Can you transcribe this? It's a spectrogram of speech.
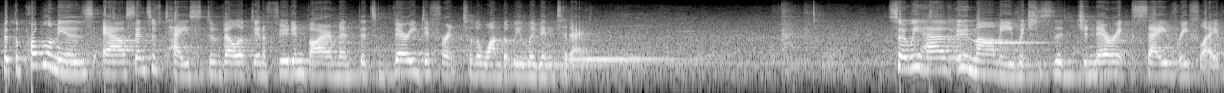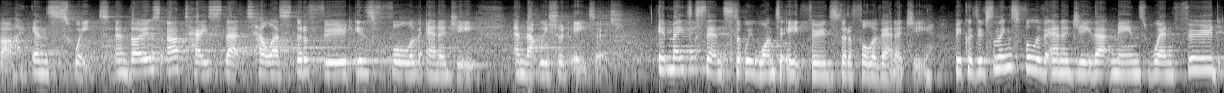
but the problem is our sense of taste developed in a food environment that's very different to the one that we live in today. So we have umami, which is the generic savoury flavour, and sweet, and those are tastes that tell us that a food is full of energy and that we should eat it. It makes sense that we want to eat foods that are full of energy because if something's full of energy, that means when food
